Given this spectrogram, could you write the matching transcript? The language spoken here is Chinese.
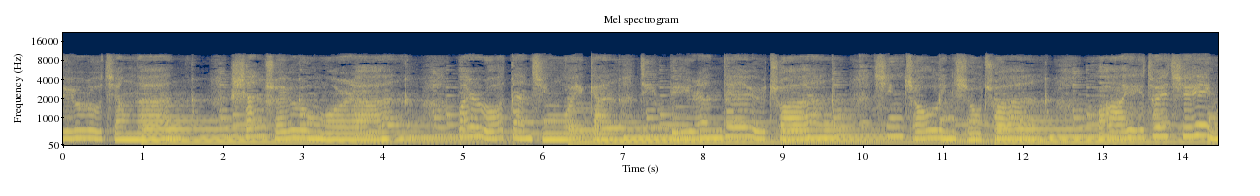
雨入江南，山水如墨染，宛若丹青未干，提笔然点欲穿，行舟临秀川，画一推金。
